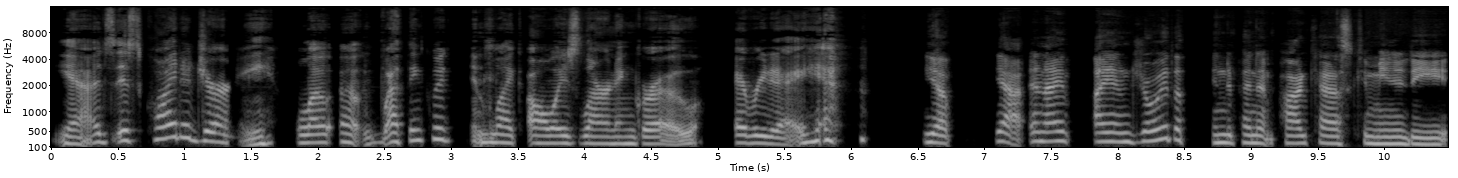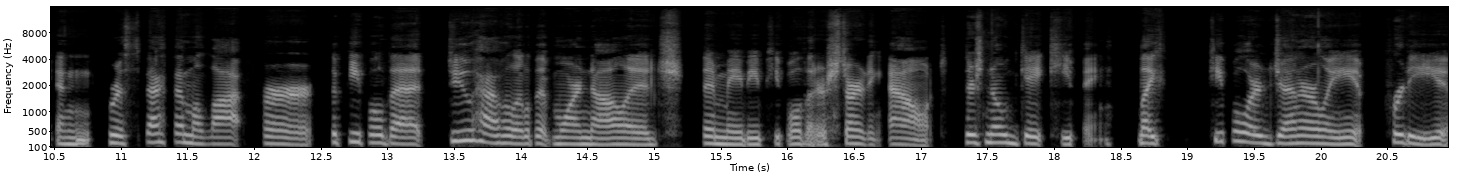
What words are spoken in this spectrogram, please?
yeah, it's it's quite a journey. Lo- uh, I think we like always learn and grow every day. Yep. Yeah. And I, I enjoy the independent podcast community and respect them a lot for the people that do have a little bit more knowledge than maybe people that are starting out. There's no gatekeeping. Like people are generally pretty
